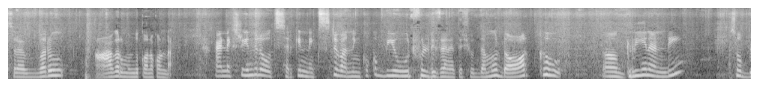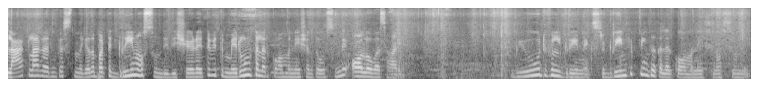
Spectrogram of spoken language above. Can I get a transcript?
అసలు ఎవ్వరు ఆగరు ముందు కొనకుండా. అండ్ నెక్స్ట్ ఇందులో వచ్చేసరికి నెక్స్ట్ వన్ ఇంకొక బ్యూటిఫుల్ డిజైన్ అయితే చూద్దాము. డార్క్ గ్రీన్ అండి. సో బ్లాక్ లాగా అనిపిస్తుంది కదా బట్ గ్రీన్ వస్తుంది. ఇది షేడ్ అయితే విత్ మెరూన్ కలర్ కాంబినేషన్తో వస్తుంది. All over sari. Beautiful green next. గ్రీన్కి పింక్ కలర్ కాంబినేషన్ వస్తుంది.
